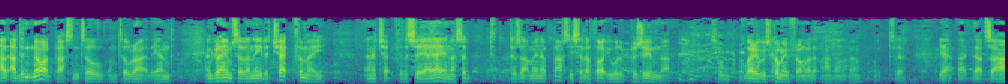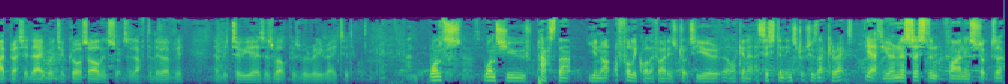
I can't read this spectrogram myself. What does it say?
I, I, didn't know I'd passed until until right at the end. And Graham said, I need a cheque for me and a cheque for the CAA. And I said, Does that mean I passed? He said, I thought you would have presumed that. So where he was coming from, I, I don't know. But uh, yeah, that, that's a high pressure day, which of course all instructors have to do every every two years as well because we're re-rated. Once once you've passed that, you're not a fully qualified instructor. You're like an assistant instructor. Is that correct? Yes, you're an assistant flying instructor.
